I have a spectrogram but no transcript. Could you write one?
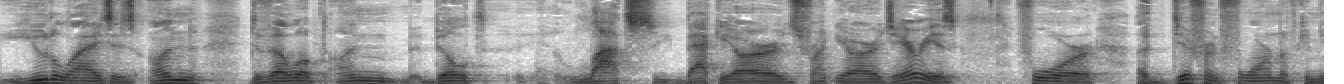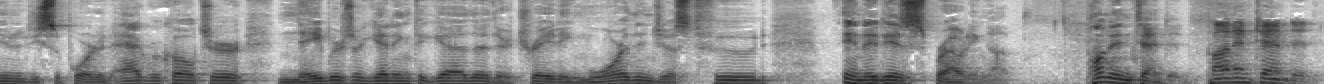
utilizes undeveloped, unbuilt lots, backyards, front yards, areas for a different form of community supported agriculture. Neighbors are getting together, they're trading more than just food, and it is sprouting up. Pun intended. Pun intended.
